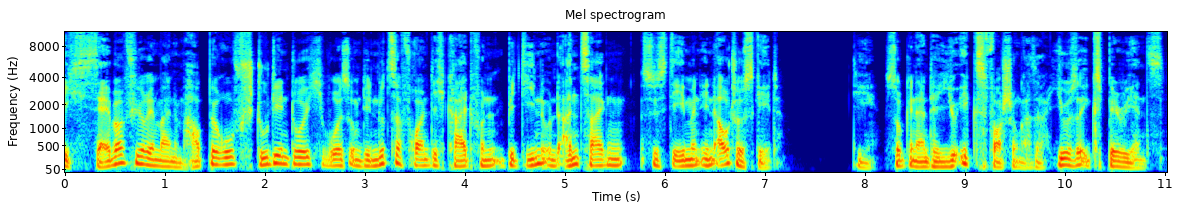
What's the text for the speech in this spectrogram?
Ich selber führe in meinem Hauptberuf Studien durch, wo es um die Nutzerfreundlichkeit von Bedien- und Anzeigensystemen in Autos geht. Die sogenannte UX-Forschung, also User Experience.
